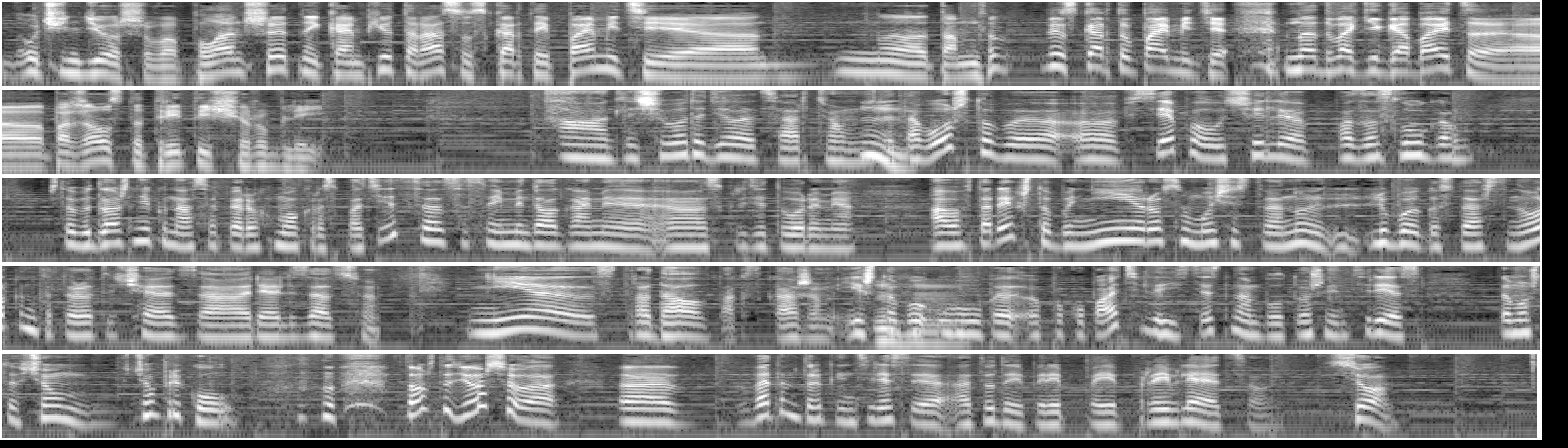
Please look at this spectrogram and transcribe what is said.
очень дешево. Планшетный компьютер Asus с картой памяти, э, ну, там, без карты памяти на 2 гигабайта, э, пожалуйста, 3000 рублей. А для чего это делается, Артем? Mm. Для того, чтобы э, все получили по заслугам чтобы должник у нас, во-первых, мог расплатиться со своими долгами э, с кредиторами, а во-вторых, чтобы ни Росимущество, ну, любой государственный орган, который отвечает за реализацию, не страдал, так скажем, и чтобы угу. у покупателя, естественно, был тоже интерес. Потому что в чем, в чем прикол? в том, что дешево, э, в этом только интерес оттуда и проявляется он. Все.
